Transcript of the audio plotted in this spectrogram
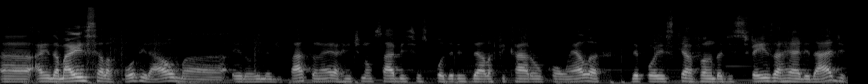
Uh, ainda mais se ela for virar uma heroína de fato, né? A gente não sabe se os poderes dela ficaram com ela depois que a Wanda desfez a realidade.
